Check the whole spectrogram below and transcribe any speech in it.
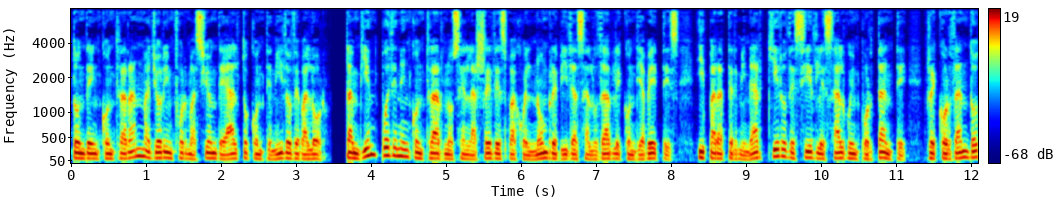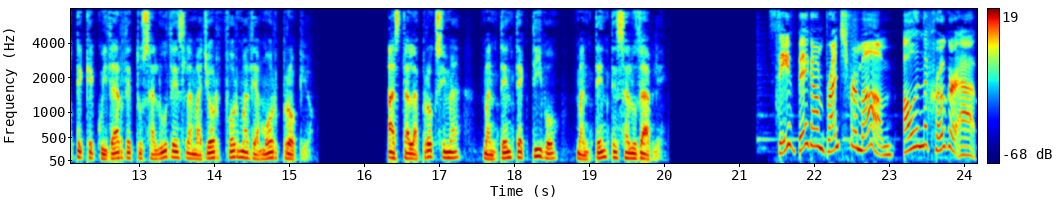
donde encontrarán mayor información de alto contenido de valor también pueden encontrarnos en las redes bajo el nombre Vida Saludable con Diabetes, y para terminar quiero decirles algo importante, recordándote que cuidar de tu salud es la mayor forma de amor propio. Hasta la próxima, mantente activo, mantente saludable. Save big on brunch for mom, all in the Kroger app.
